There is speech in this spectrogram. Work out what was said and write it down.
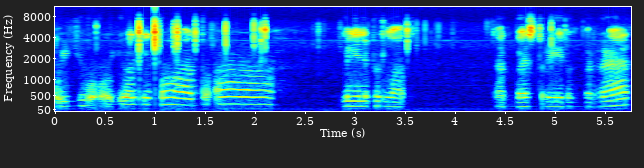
Ой-ой, як їх багато. А, Мені не підлад. Так, быстро їдемо вперед.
